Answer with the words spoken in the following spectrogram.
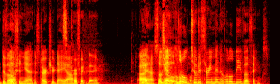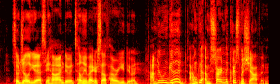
devotion yeah, yeah to start your day it's off. a perfect day. yeah. So again, Joel, little two to three minute little devo things. So Joel, you asked me how I'm doing. Tell me about yourself. How are you doing? I'm doing good. I'm good. I'm starting the Christmas shopping,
